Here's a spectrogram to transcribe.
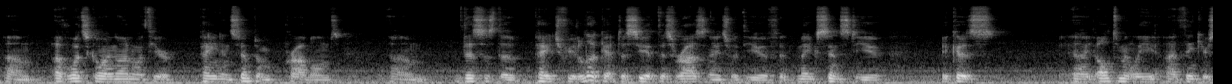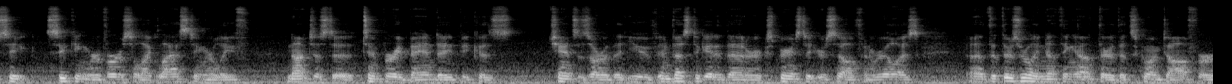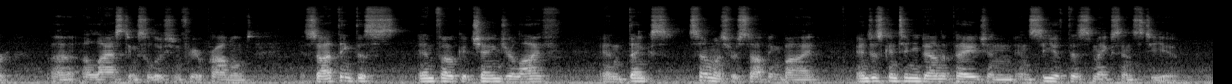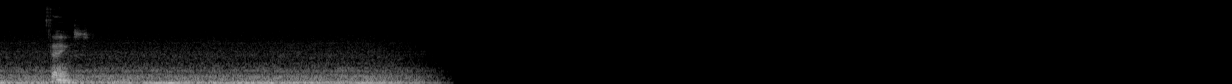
um, of what's going on with your pain and symptom problems, um, this is the page for you to look at to see if this resonates with you, if it makes sense to you. Because uh, ultimately, I think you're seek, seeking reversal, like lasting relief, not just a temporary band aid, because chances are that you've investigated that or experienced it yourself and realized uh, that there's really nothing out there that's going to offer uh, a lasting solution for your problems. So I think this info could change your life. And thanks so much for stopping by. And just continue down the page and, and see if this makes sense to you. Thanks.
